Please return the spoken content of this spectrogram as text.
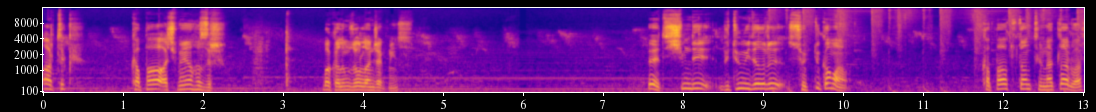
Artık kapağı açmaya hazır. Bakalım zorlanacak mıyız? Evet, şimdi bütün vidaları söktük ama kapağı tutan tırnaklar var.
